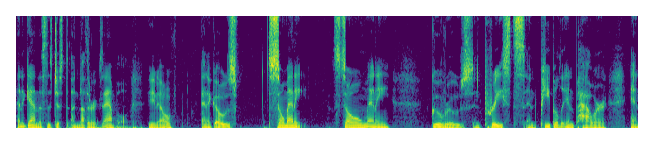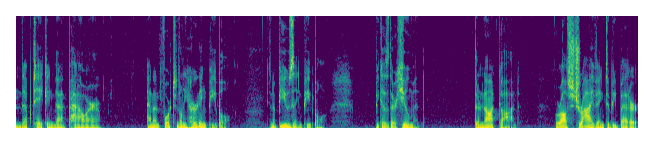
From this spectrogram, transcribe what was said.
And again, this is just another example, you know, and it goes so many, so many gurus and priests and people in power end up taking that power and unfortunately hurting people and abusing people because they're human. They're not God. We're all striving to be better.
